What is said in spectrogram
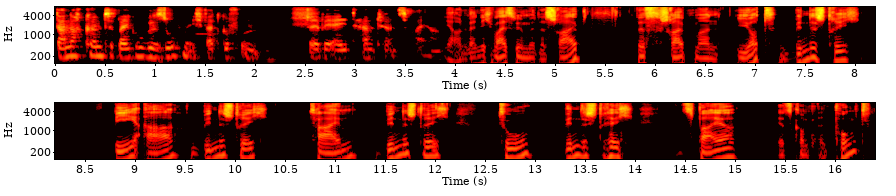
danach könnt ihr bei Google suchen, ich werde gefunden. JBA Time to Inspire. Ja, und wenn ich weiß, wie man das schreibt, das schreibt man J-BA-Time-To-Inspire. Jetzt kommt ein Punkt.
